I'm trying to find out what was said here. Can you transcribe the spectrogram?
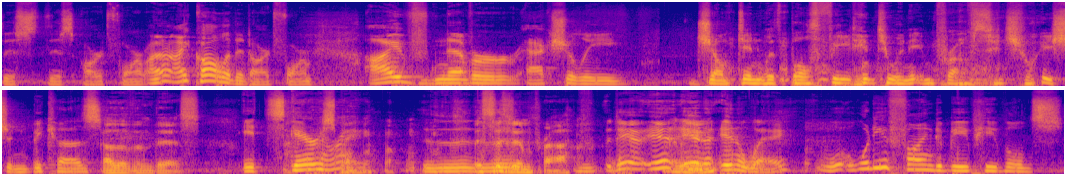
this this art form? I, I call it an art form. I've never actually jumped in with both feet into an improv situation because Other than this, it scares Right. me. This the- is improv. Yeah, in, in, in a way. Wh- What do you find to be people's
